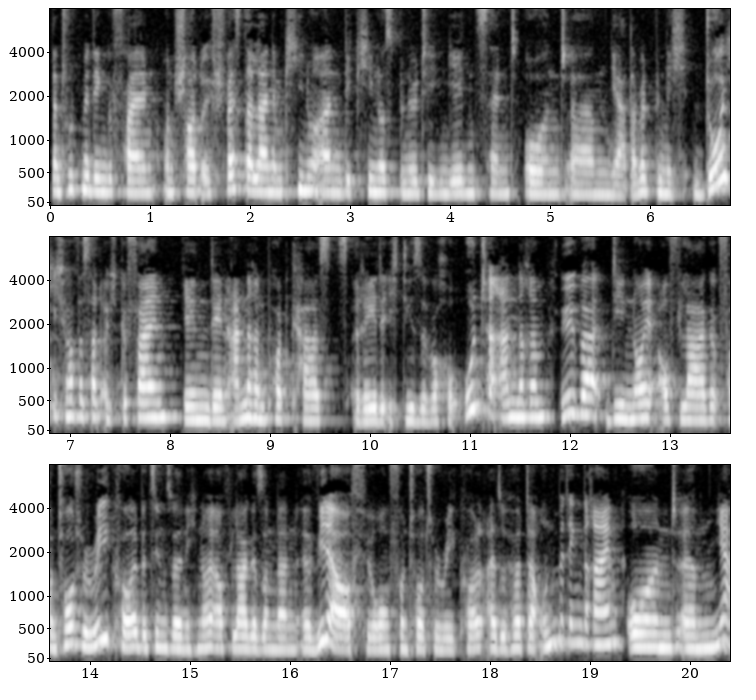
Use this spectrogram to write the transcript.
dann tut mir den Gefallen und schaut euch Schwesterlein im Kino an. Die Kinos benötigen jeden Cent. Und ähm, ja, damit bin ich durch. Ich hoffe, es hat euch gefallen. In den anderen Podcasts rede ich diese Woche unter anderem über die Neuauflage von Total Recall, beziehungsweise nicht Neuauflage, sondern äh, Wiederaufführung von Total Recall. Also hört da unbedingt rein. Und ähm, ja,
